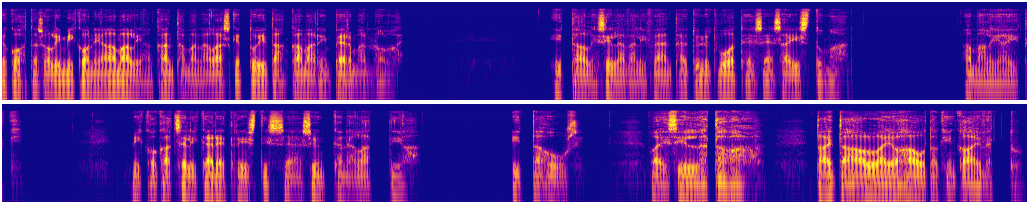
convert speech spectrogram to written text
ja kohta se oli Mikon ja Amalian kantamana laskettu Itan kamarin permannolle. Itta oli sillä väli vääntäytynyt vuoteeseensa istumaan. Amalia itki. Mikko katseli kädet ristissä ja synkkänä lattiaa. Itta huusi. Vai sillä tavalla? Taitaa olla jo hautakin kaivettu.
